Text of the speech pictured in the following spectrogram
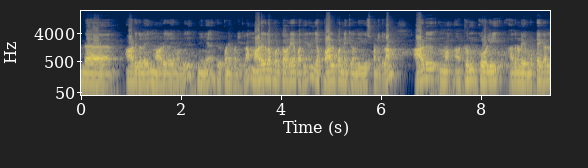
இந்த ஆடுகளையும் மாடுகளையும் வந்து நீங்கள் விற்பனை பண்ணிக்கலாம். மாடுகளை பொறுத்தவரையாக பார்த்தீங்கன்னா நீங்கள் பால் பண்ணைக்கு வந்து யூஸ் பண்ணிக்கலாம். ஆடு மற்றும் கோழி அதனுடைய முட்டைகள்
